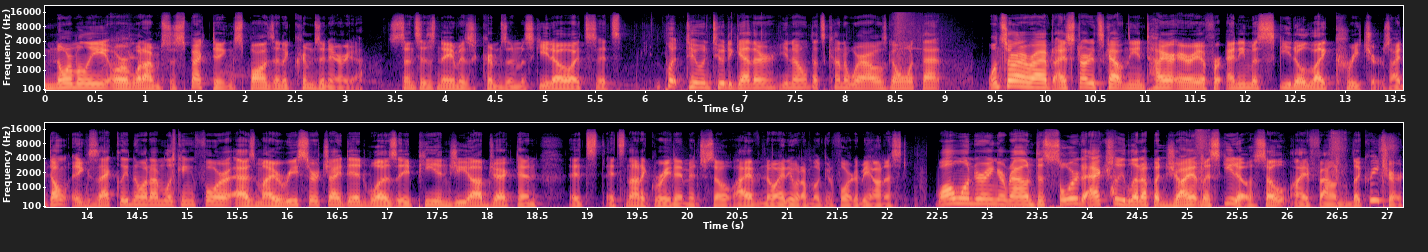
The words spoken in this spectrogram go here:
normally, or what I'm suspecting, spawns in a crimson area. Since his name is Crimson Mosquito, it's it's put two and two together, you know, that's kind of where I was going with that. Once I arrived, I started scouting the entire area for any mosquito-like creatures. I don't exactly know what I'm looking for, as my research I did was a PNG object, and it's it's not a great image, so I have no idea what I'm looking for, to be honest. While wandering around, the sword actually lit up a giant mosquito, so I found the creature.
